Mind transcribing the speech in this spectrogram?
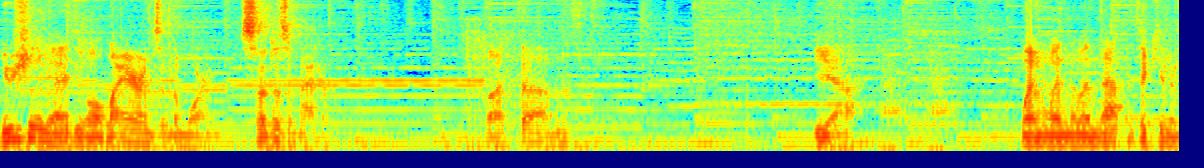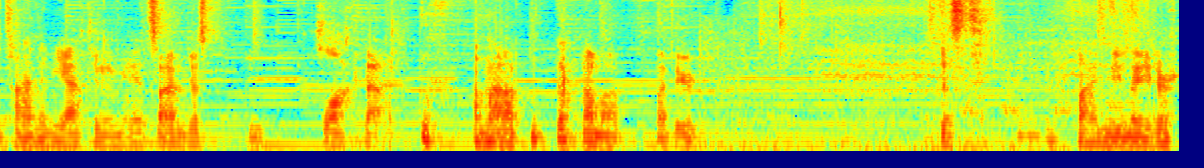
Usually I do all my errands in the morning, so it doesn't matter. But, um, yeah. When, when, when that particular time in the afternoon hits, I'm just blocked out. I'm out. I'm out, my dude. Just find me later.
